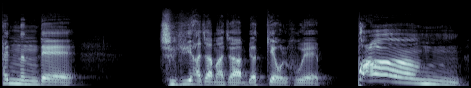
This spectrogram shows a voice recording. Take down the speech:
했는데 즉위하자마자 몇 개월 후에 빵!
